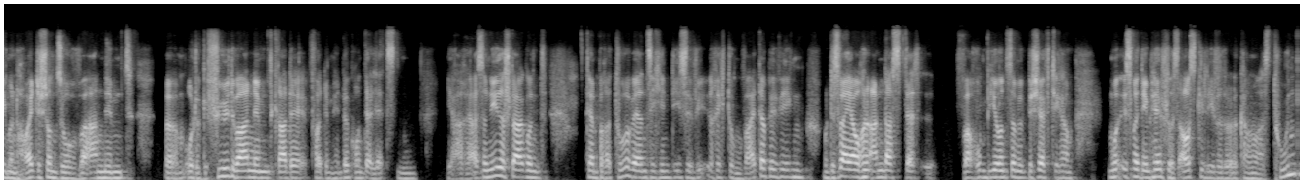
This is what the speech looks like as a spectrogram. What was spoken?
die man heute schon so wahrnimmt ähm, oder gefühlt wahrnimmt, gerade vor dem Hintergrund der letzten Jahre. Also Niederschlag und Temperatur werden sich in diese Richtung weiter bewegen. Und das war ja auch ein Anlass, dass, warum wir uns damit beschäftigt haben. Ist man dem hilflos ausgeliefert oder kann man was tun?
